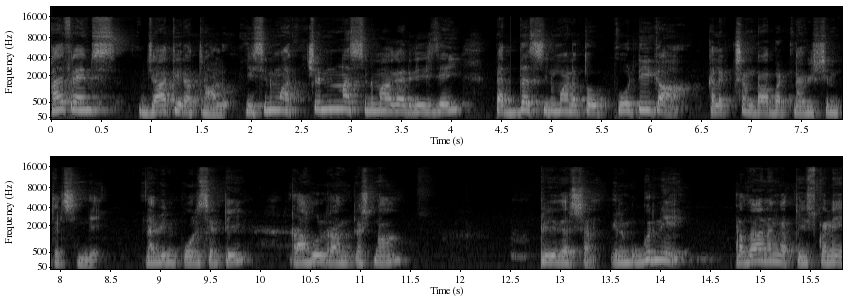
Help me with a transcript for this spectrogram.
హాయ్ ఫ్రెండ్స్ జాతి రత్నాలు. ఈ సినిమా చిన్న సినిమాగా రిలీజ్ అయ్యి పెద్ద సినిమాలతో పోటీగా కలెక్షన్ రాబట్టిన విషయం తెలిసిందే. నవీన్ పోల్శెట్టి రాహుల్ రామకృష్ణ ప్రియదర్శన్ వీళ్ళ ముగ్గురిని ప్రధానంగా తీసుకొని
